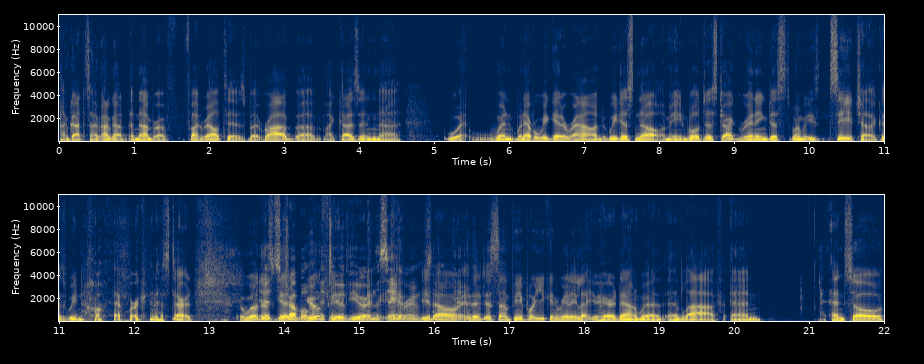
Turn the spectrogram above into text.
I've got I've got a number of fun relatives, but Rob, uh, my cousin, uh, when whenever we get around, we just know. I mean, we'll just start grinning just when we see each other because we know that we're going to start. We'll Yeah, just it's get trouble when the two of you are in the same room, You so, know, yeah. there's just some people you can really let your hair down with and laugh and and so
